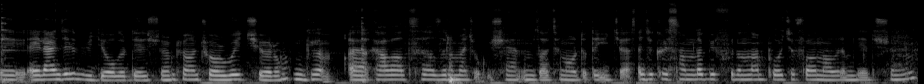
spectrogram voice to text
e, eğlenceli bir video olur diye düşünüyorum. Şu an çorba içiyorum. Çünkü e, kahvaltı hazırlamaya çok üşendim. Zaten orada da yiyeceğiz. Acıkırsam da bir fırından poğaça falan alırım diye düşündüm.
